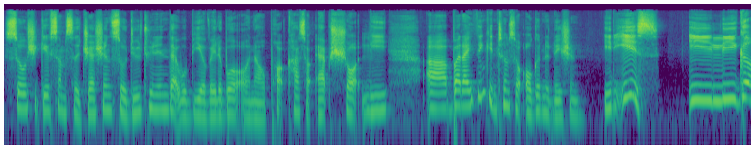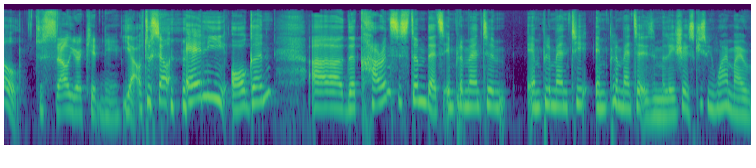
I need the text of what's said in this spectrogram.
So she gave some suggestions. So do tune in. That will be available on our podcast or app shortly. Uh, but I think in terms of organ donation, it is illegal to sell your kidney. Yeah, or to sell any organ. Uh, the current system that's implemented implemented implemented is in Malaysia. Excuse me, why am I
